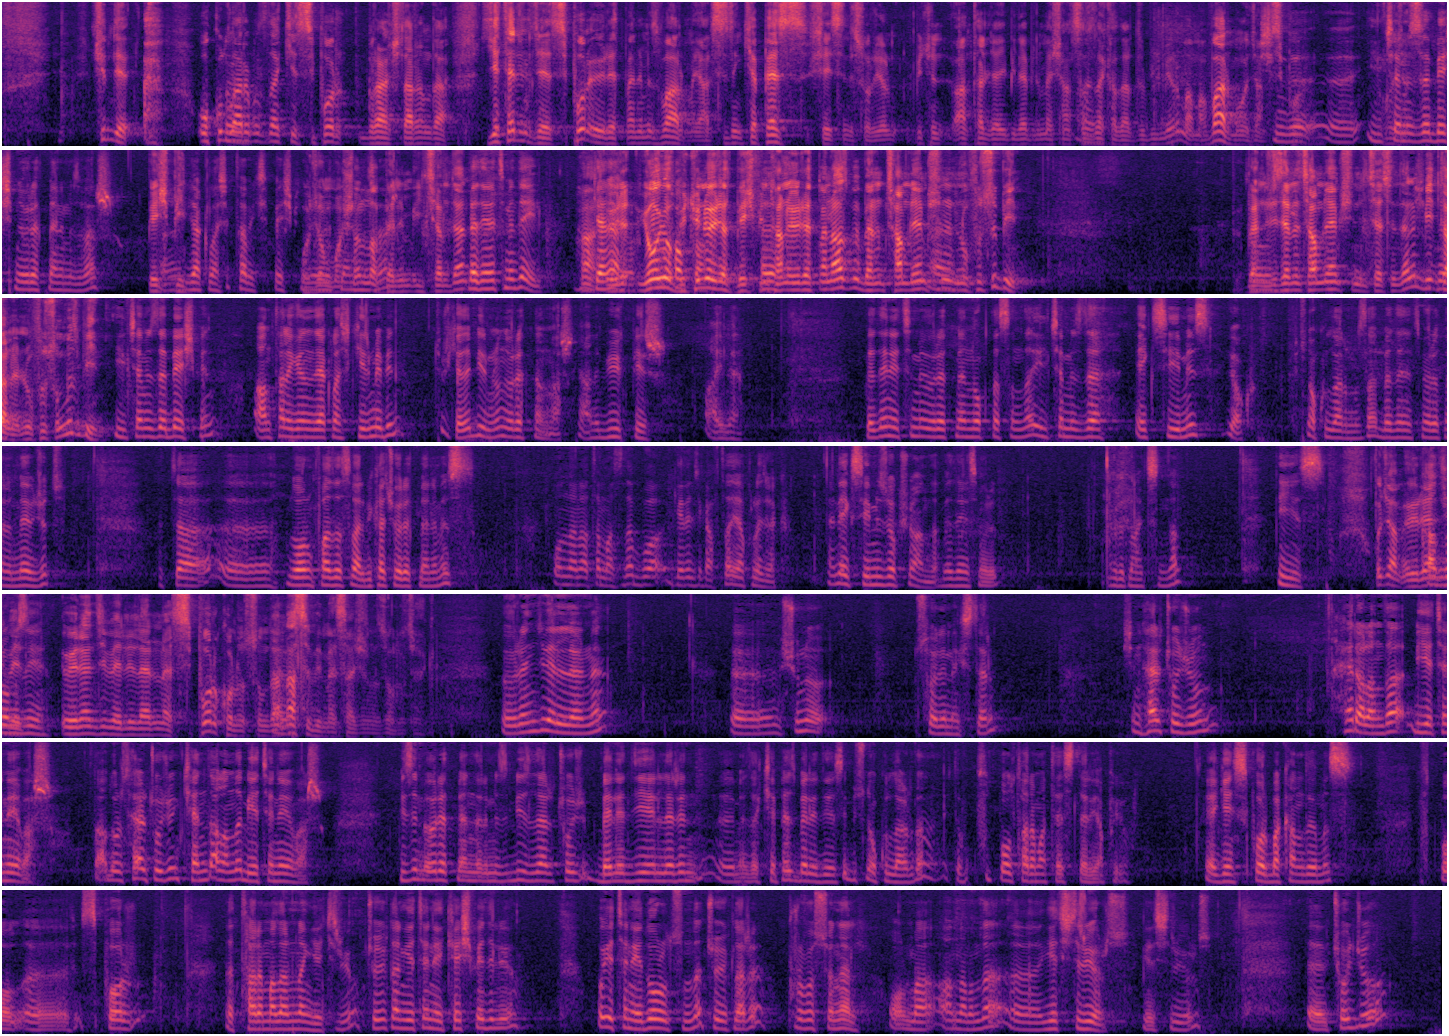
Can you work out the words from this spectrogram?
Şimdi okullarımızdaki spor branşlarında yeterince spor öğretmenimiz var mı? Yani sizin kepez şeysini soruyorum. Bütün Antalya'yı bilebilme şansınız ne kadardır bilmiyorum ama var mı hocam Şimdi spor? e, ilçemizde 5000 öğretmenimiz var. 5000. E, yaklaşık tabii ki 5000 Hocam maşallah var. benim ilçemden Beden eğitimi değil. Ha, Genel öyle- olarak. yo yo Çok bütün öğret 5000 Evet. tane öğretmen az mı? Benim Çamlıhemşin'in Evet. nüfusu 1000. Ben Doğru. Rize'nin Çamlıhemşin ilçesindenim. 1000 Şimdi- tane nüfusumuz 1000. İlçemizde 5 bin, Antalya genelinde yaklaşık 20 bin, Türkiye'de 1 milyon öğretmen var. Yani büyük bir aile. Beden eğitimi öğretmen noktasında ilçemizde eksiğimiz yok. Bütün okullarımızda beden eğitimi öğretmeni mevcut. Hatta e, norm fazlası var birkaç öğretmenimiz. Onların ataması da bu gelecek hafta yapılacak. Yani eksiğimiz yok şu anda beden eğitimi öğret- öğretmen açısından. İyiyiz. Hocam öğrenci, ve- iyi. öğrenci velilerine spor konusunda Evet. nasıl bir mesajınız olacak? Öğrenci velilerine e, şunu söylemek isterim. Şimdi her çocuğun her alanda bir yeteneği var. Daha doğrusu her çocuğun kendi alanda bir yeteneği var. Bizim öğretmenlerimiz, bizler, çocuk, belediyelerin, e, mesela Kepez Belediyesi bütün okullarda işte futbol tarama testleri yapıyor. E, Genç Spor Bakanlığımız futbol e, spor taramalarından geçiriyor. Çocukların yeteneği keşfediliyor. O yeteneği doğrultusunda çocukları profesyonel olma anlamında yetiştiriyoruz. Yetiştiriyoruz. Çocuğu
